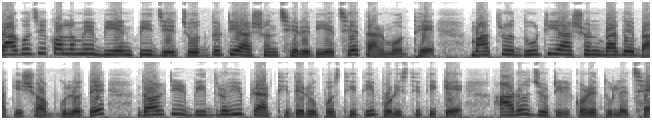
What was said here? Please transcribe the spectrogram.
কাগজে কলমে বিএনপি যে চোদ্দটি আসন ছেড়ে দিয়েছে তার মধ্যে মাত্র দুটি আসন বাদে বাকি সবগুলোতে দলটির বিদ্রোহী প্রার্থীদের উপস্থিতি পরিস্থিতিকে আরও জটিল করে তুলেছে।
